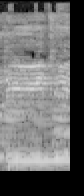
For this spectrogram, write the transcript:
sweetest.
